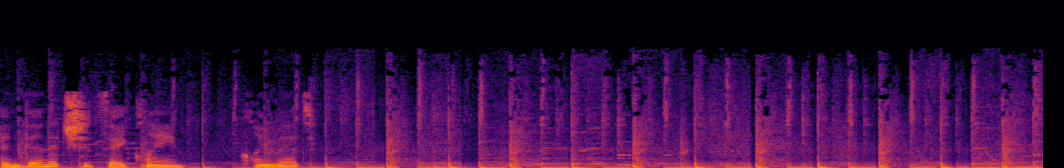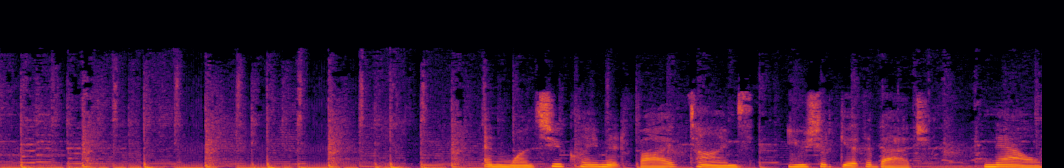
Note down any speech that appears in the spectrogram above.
and then it should say claim. Claim it. And once you claim it 5 times, you should get the badge. Now,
